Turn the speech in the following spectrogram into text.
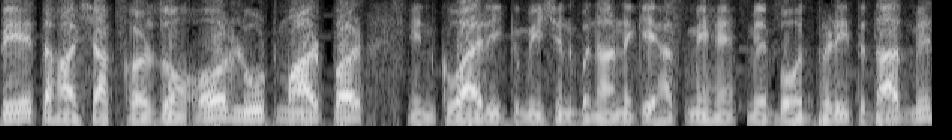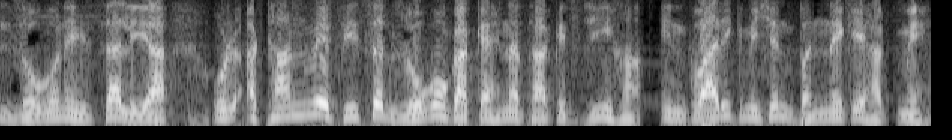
بے تحاشا قرضوں اور لوٹ مار پر انکوائری کمیشن بنانے کے حق میں ہیں؟ میں بہت بڑی تعداد میں لوگوں نے حصہ لیا اور اٹھانوے فیصد لوگوں کا کہنا تھا کہ جی ہاں انکوائری کمیشن بننے کے حق میں ہے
